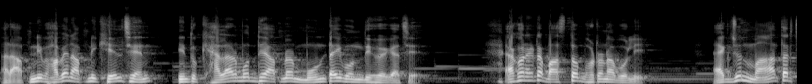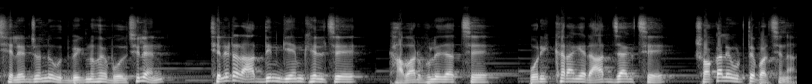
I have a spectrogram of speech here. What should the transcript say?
আর আপনি ভাবেন, আপনি খেলছেন কিন্তু খেলার মধ্যে আপনার মনটাই বন্দী হয়ে গেছে। এখন একটা বাস্তব ঘটনা বলি। একজন মা তার ছেলের জন্য উদ্বিগ্ন হয়ে বলছিলেন, ছেলেটা রাত দিন গেম খেলছে, খাবার ভুলে যাচ্ছে, পরীক্ষার আগে রাত জাগছে, সকালে উঠতে পারছে না।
